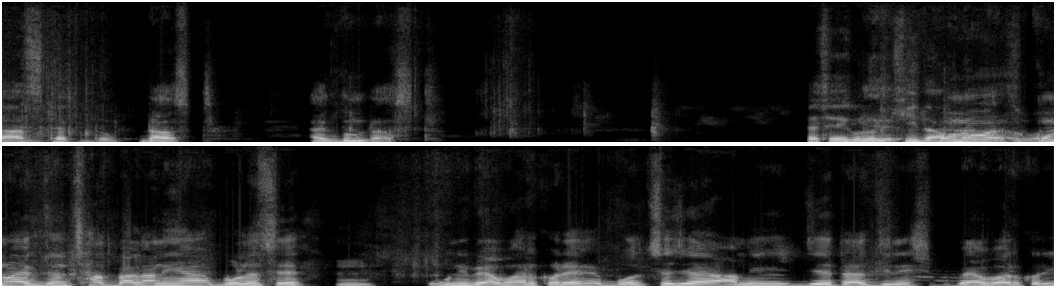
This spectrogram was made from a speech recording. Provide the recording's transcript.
ডাস্ট একদম। ডাস্ট একদম ডাস্ট আচ্ছা এগুলো কি দাম কোনো কোনো একজন ছাদ বাগানিয়া বলেছে। উনি ব্যবহার করে বলছে যে আমি যেটা জিনিস ব্যবহার করি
